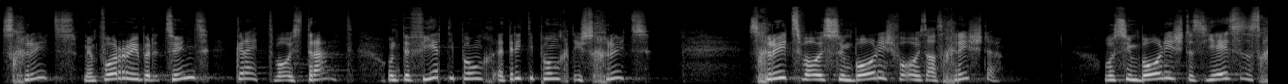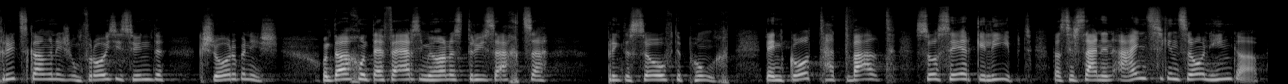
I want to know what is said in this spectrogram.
Das Kreuz. Wir haben vorher über die Sünde geredet, die uns trennt. Und der vierte Punkt, der dritte Punkt ist das Kreuz. Das Kreuz, das uns symbolisch von uns als Christen. Wo symbolisch, dass Jesus das Kreuz gegangen ist und für unsere Sünden gestorben ist. Und da kommt der Vers in Johannes 3,16 bringt es so auf den Punkt. Denn Gott hat die Welt so sehr geliebt, dass er seinen einzigen Sohn hingab,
